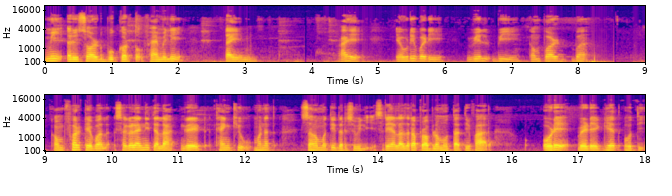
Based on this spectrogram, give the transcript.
मी रिसॉर्ट बुक करतो. फॅमिली टाईम आहे. एवढी बडी विल बी कम्फर्ट ब कम्फर्टेबल सगळ्यांनी त्याला ग्रेट थँक्यू म्हणत सहमती दर्शविली. श्रेयाला जरा प्रॉब्लेम होता ती फार ओढे वेडे घेत होती.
